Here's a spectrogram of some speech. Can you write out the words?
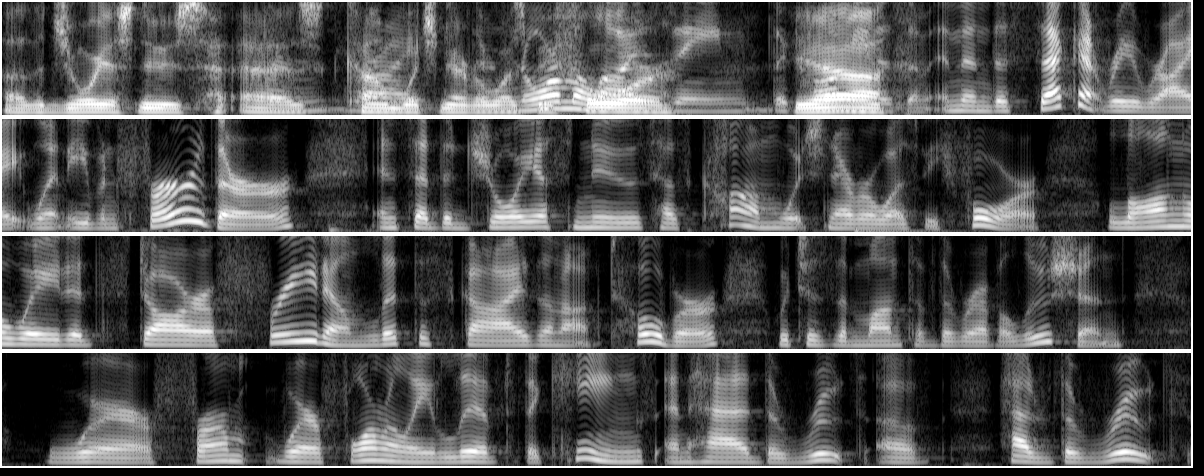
uh, the joyous news has come, Right. which never They're was before. normalizing the Yeah. communism. And then the second rewrite went even further and said the joyous news has come which never was before. Long awaited star of freedom lit the skies in October, which is the month of the revolution, where firm where formerly lived the kings and had the roots of had the roots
